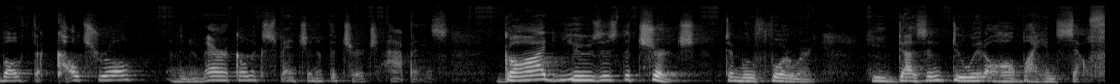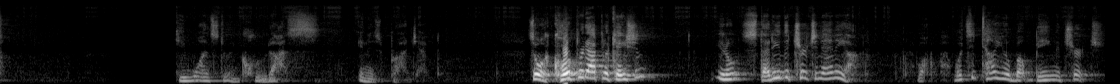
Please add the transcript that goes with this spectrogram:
both the cultural and the numerical expansion of the church happens. God uses the church to move forward. He doesn't do it all by himself. He wants to include us in his project. So, a corporate application, you know, study the church in Antioch. What's it tell you about being a church?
